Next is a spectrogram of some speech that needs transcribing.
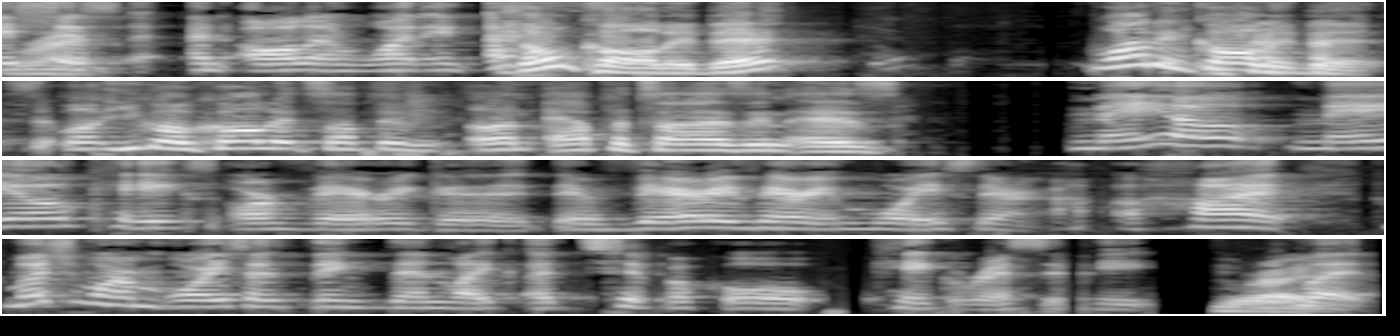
It's Right. just an all-in-one. Don't call it that. Why they call it that? Well, you gonna call it something unappetizing as mayo mayo cakes are very good. They're very very moist. They're hot, much more moist, I think, than like a typical cake recipe. right. But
